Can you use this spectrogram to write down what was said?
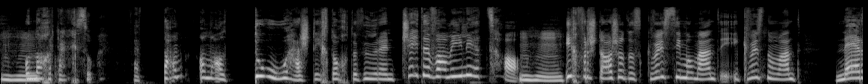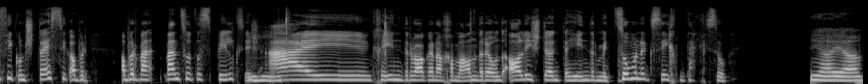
Mhm. Und nachher denke ich so, verdammt nochmal, du hast dich doch dafür entschieden, Familie zu haben. Mhm. Ich verstehe schon, dass gewisse Momente, in gewissen Momenten nervig und stressig, aber, aber wenn, wenn so das Bild siehst, Mhm. ein Kinderwagen nach dem anderen und alle stehen dahinter mit so einem Gesicht, dann denke ich so, Ja, ja.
